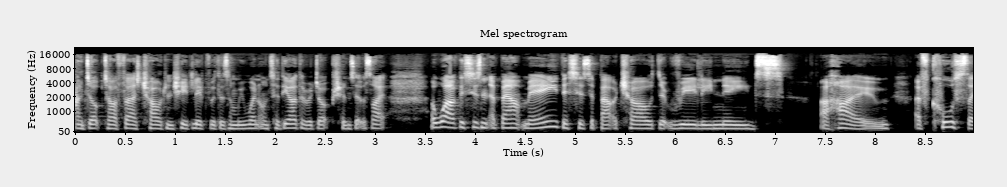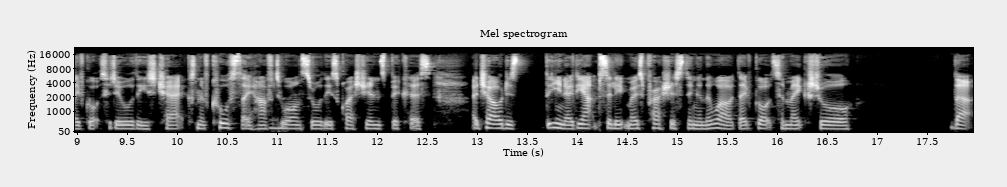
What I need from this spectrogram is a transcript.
adopt our first child and she'd lived with us and we went on to the other adoptions, it was like, oh wow, this isn't about me. This is about a child that really needs a home, of course they've got to do all these checks and of course they have mm-hmm. to mm. answer all these questions because a child is you know the absolute most precious thing in the world they've got to make sure that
